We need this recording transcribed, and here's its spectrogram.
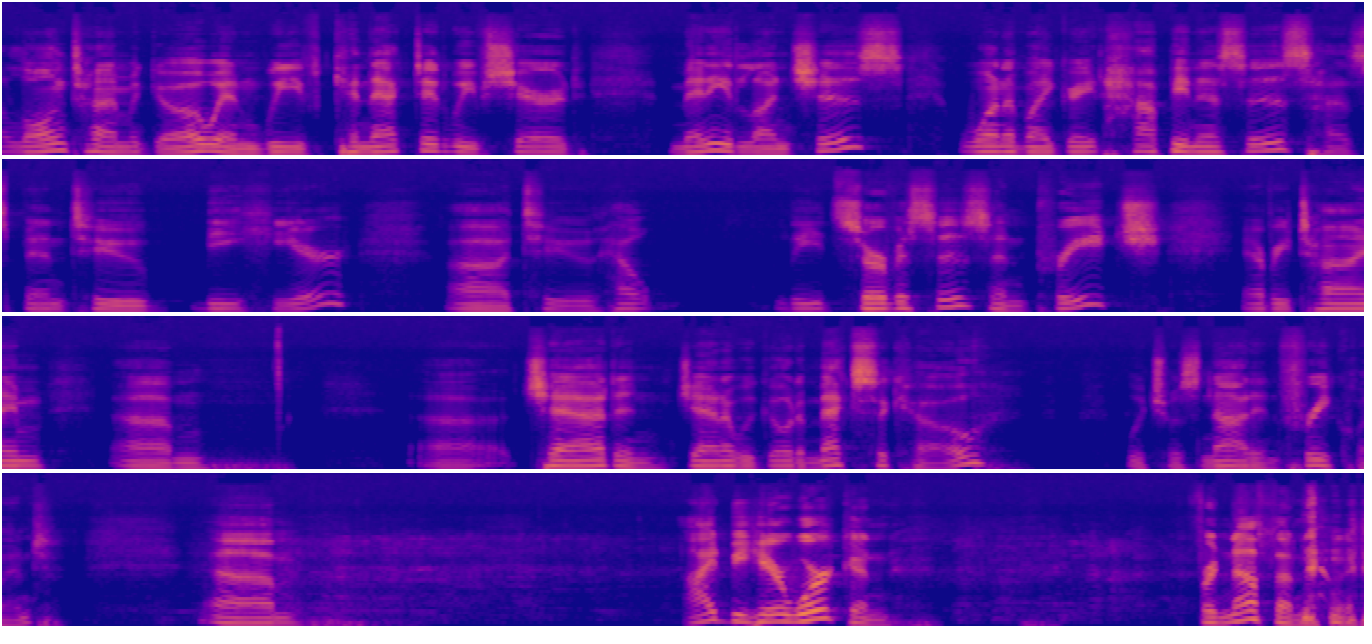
a long time ago, and we've connected, we've shared many lunches. One of my great happinesses has been to be here uh, to help lead services and preach. Every time um, uh, Chad and Jana would go to Mexico, which was not infrequent, um, I'd be here working for nothing.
